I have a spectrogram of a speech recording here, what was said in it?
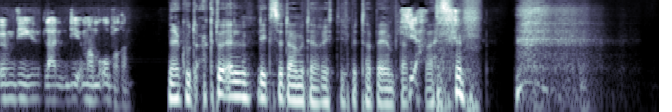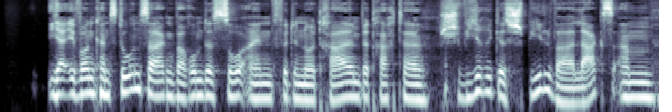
irgendwie landen die immer im oberen. Na gut, aktuell legst du damit ja richtig mit Tabellenplatz ja. Ja, Yvonne, kannst du uns sagen, warum das so ein für den neutralen Betrachter schwieriges Spiel war? Lag's am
